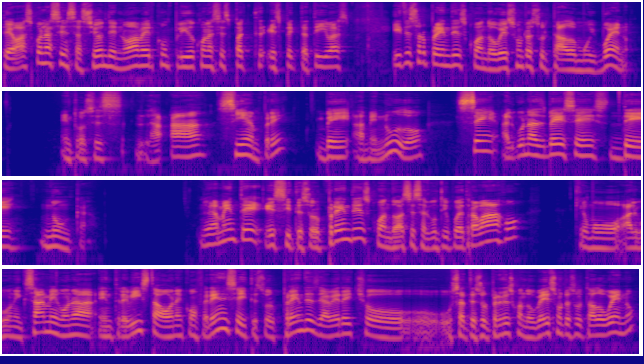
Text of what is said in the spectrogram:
te vas con la sensación de no haber cumplido con las expectativas y te sorprendes cuando ves un resultado muy bueno. Entonces, la A siempre, B a menudo, C algunas veces, D nunca. Nuevamente, es si te sorprendes cuando haces algún tipo de trabajo, como algún examen, una entrevista o una conferencia y te sorprendes de haber hecho, o sea, te sorprendes cuando ves un resultado bueno.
